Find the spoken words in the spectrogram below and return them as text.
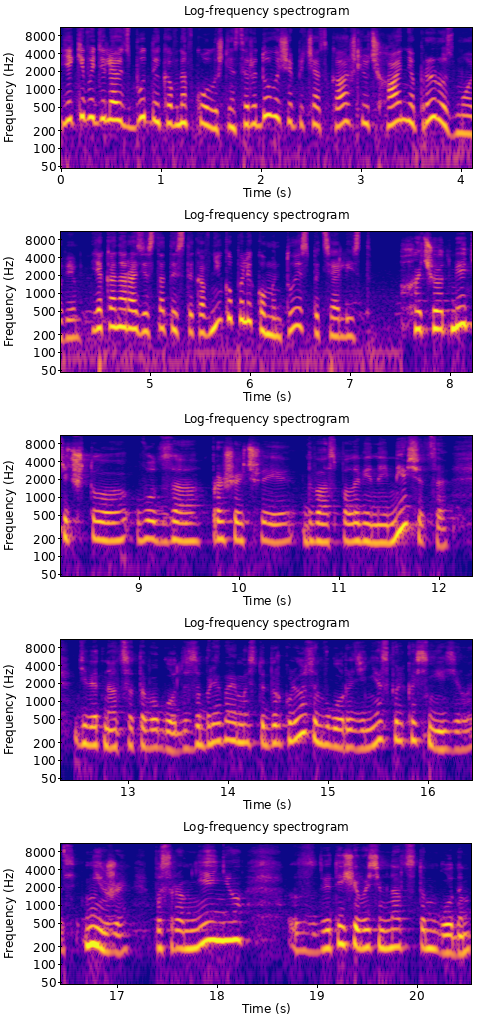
які виділяють збудника в навколишнє середовище під час кашлю, чхання при розмові. Яка наразі статистика в Нікополі, коментує спеціаліст. Хочу отметить, что вот за прошедшие два с половиной месяца 2019 года заболеваемость туберкулезом в городе несколько снизилась, ниже по сравнению с 2018 годом,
